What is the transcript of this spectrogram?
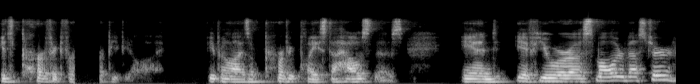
It's perfect for, for PPLI. PPLI is a perfect place to house this. And if you're a smaller investor,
